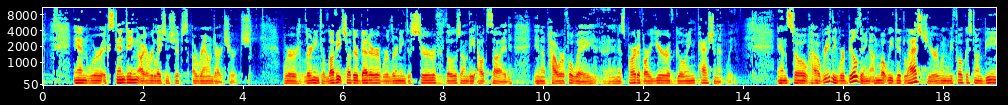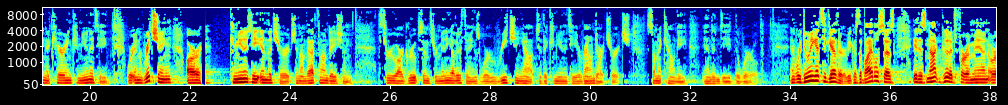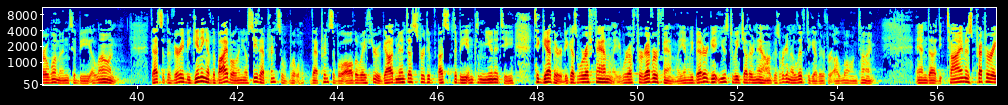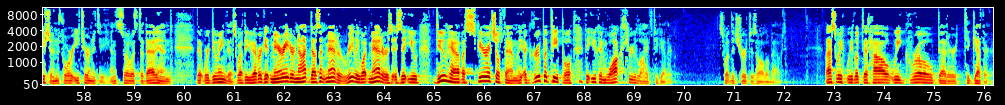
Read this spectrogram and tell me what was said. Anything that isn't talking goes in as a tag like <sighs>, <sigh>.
and we're extending our relationships around our church. We're learning to love each other better. We're learning to serve those on the outside in a powerful way. And as part of our year of going passionately. And so, uh, really, we're building on what we did last year when we focused on being a caring community. We're enriching our community in the church, and on that foundation, through our groups and through many other things, we're reaching out to the community around our church, Summit County, and indeed the world. And we're doing it together because the Bible says it is not good for a man or a woman to be alone. That's at the very beginning of the Bible, and you'll see that principle, that principle all the way through. God meant us for to, us to be in community together because we're a family. We're a forever family, and we better get used to each other now because we're going to live together for a long time. And uh, time is preparation for eternity. And so it's to that end that we're doing this. Whether you ever get married or not doesn't matter. Really, what matters is that you do have a spiritual family, a group of people that you can walk through life together. It's what the church is all about. Last week we looked at how we grow better together.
